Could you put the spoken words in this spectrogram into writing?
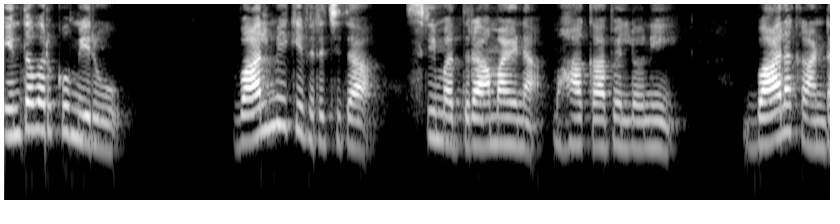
ఇంతవరకు మీరు వాల్మీకి విరచిత శ్రీమద్ రామాయణ మహాకావ్యంలోని బాలకాండ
